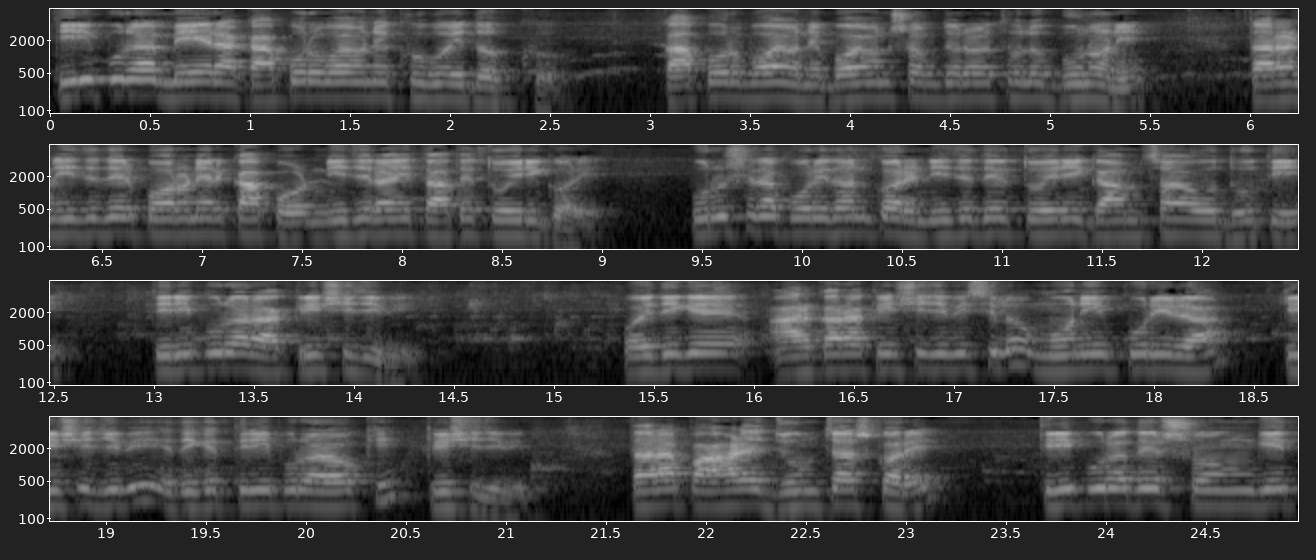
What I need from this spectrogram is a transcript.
ত্রিপুরা মেয়েরা কাপড় বয়নে খুবই দক্ষ। কাপড় বয়নে, বয়ন শব্দের অর্থ হলো বুননে। তারা নিজেদের পরনের কাপড় নিজেরাই তাতে তৈরি করে। পুরুষেরা পরিধান করে নিজেদের তৈরি গামছা ও ধুতি। ত্রিপুরারা কৃষিজীবী। ওইদিকে আর কারা কৃষিজীবী ছিল? মণিপুরীরা কৃষিজীবী, এদিকে ত্রিপুরারাও কি কৃষিজীবী? তারা পাহাড়ে জুম চাষ করে। ত্রিপুরাদের সংগীত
